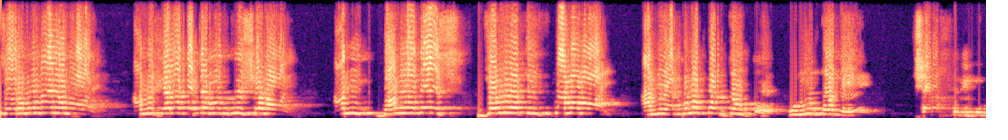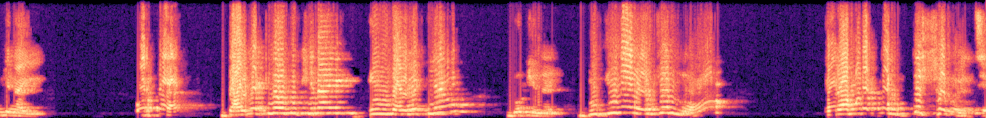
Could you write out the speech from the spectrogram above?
চরমনায়ও নয়, আমি খেলাঘাটে মন্ত্রিসও নয়, আমি বাংলাদেশ জমিয়তে ইসলামও নয়, আমি এখনও পর্যন্ত কোন দলে সরাসরি ঢুকি নাই। অর্থাৎ ডাইরেক্টলিও ঢুকি নাই ইনডাইরেক্টলিও ঢুকি নাই। ঢুকি নাই এর জন্য এর আমার একটা উদ্দেশ্য রয়েছে।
